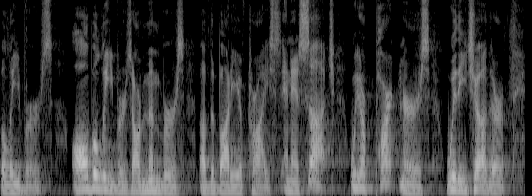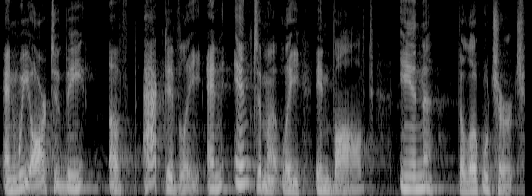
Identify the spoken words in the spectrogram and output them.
believers. All believers are members of the body of Christ, and as such, we are partners with each other, and we are to be of actively and intimately involved in the local church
